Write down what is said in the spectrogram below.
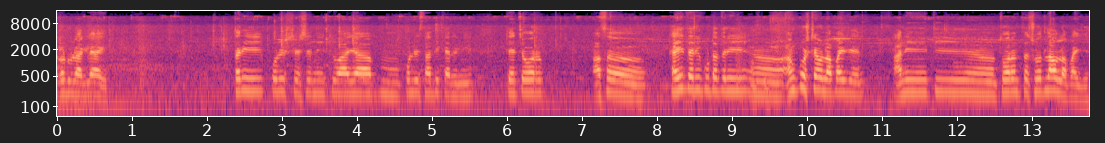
घडू लागल्या आहेत. तरी पोलीस स्टेशननी किंवा या पोलीस अधिकाऱ्यांनी त्याच्यावर असं काहीतरी कुठंतरी अंकुश ठेवला पाहिजे आणि ती चोरांचा शोध लावला पाहिजे.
